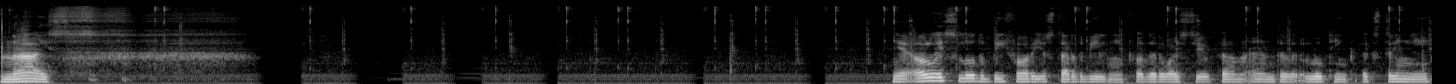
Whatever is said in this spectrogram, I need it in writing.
Nice. Yeah, always loot before you start building, otherwise you can end looting extremely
